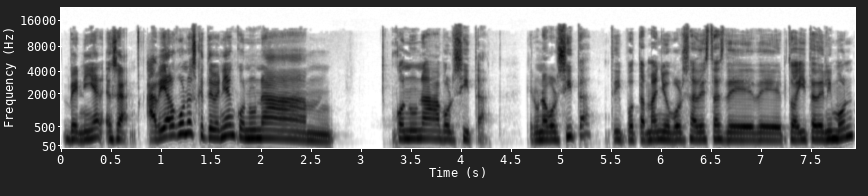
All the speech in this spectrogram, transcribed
venían, o sea, había algunos que te venían con una, mm, con una bolsita, que era una bolsita, tipo tamaño bolsa de estas de, toallita de limón,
